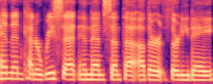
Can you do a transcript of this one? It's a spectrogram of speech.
and then kind of reset and then sent the other 30 day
